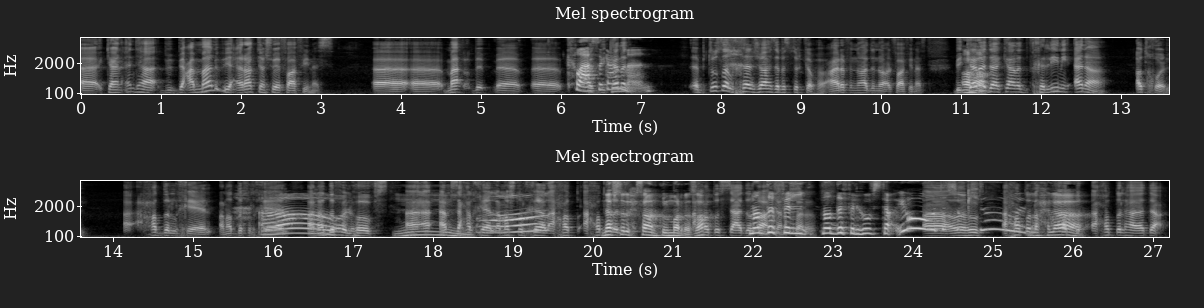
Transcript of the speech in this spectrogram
آه، كان عندها بعمان وبالعراق كان شوية فافينس آه، آه، ما ب- كلاسيك عمان. بتوصل الخيل جاهزة بس تركبها. عارف إنه هذا النوع الفافينس بكندا كانت تخليني أنا أدخل أحضر الخيل أنظف الخيل أوه. انظف الهوفس أمسح الخيل. أمشط الخيل أحط أحط نفس الحصان كل مرة صح؟ أحط السادل آه، نظف ال... نظف الهوفز تاع يو آه،. أحط. أحط أحط لها تاع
